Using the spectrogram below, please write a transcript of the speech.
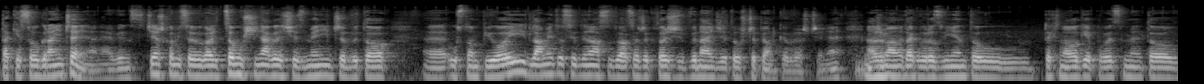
takie są ograniczenia, nie? więc ciężko mi sobie wyobrazić, co musi nagle się zmienić, żeby to e, ustąpiło i dla mnie to jest jedyna sytuacja, że ktoś wynajdzie tą szczepionkę wreszcie, nie? A że mhm. mamy tak rozwiniętą technologię, powiedzmy, to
